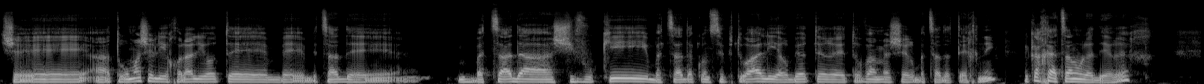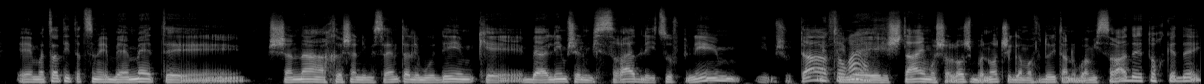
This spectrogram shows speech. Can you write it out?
שהתרומה שלי יכולה להיות בצד, בצד השיווקי, בצד הקונספטואלי, הרבה יותר טובה מאשר בצד הטכני, וככה יצאנו לדרך. מצאתי את עצמי באמת שנה אחרי שאני מסיים את הלימודים כבעלים של משרד לעיצוב פנים, עם שותף, מטורף. עם אה, שתיים או שלוש בנות שגם עבדו איתנו במשרד אה, תוך כדי.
